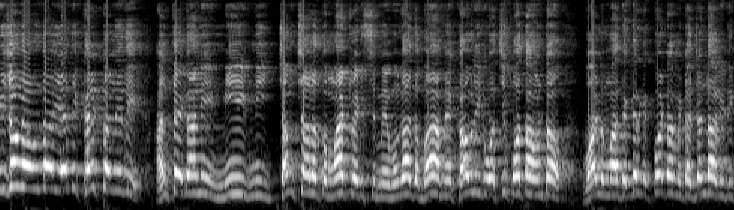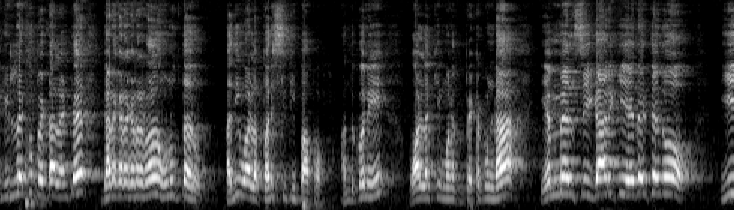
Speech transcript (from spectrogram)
నిజంగా ఉందో ఏది కరెక్ట్ అనేది అంతేగాని నీ నీ చెంచాలతో మాట్లాడిస్తే మేము కాదబ్బా మేము కౌలికి వచ్చిపోతా ఉంటాం. వాళ్ళు మా దగ్గరికి కోటమిట్ట జెండా వీటికి ఇల్లెక్కు పెట్టాలంటే గడగడగడ ఉణుకుతారు అది వాళ్ళ పరిస్థితి పాపం. అందుకొని వాళ్ళకి మనకు పెట్టకుండా ఎమ్మెల్సీ గారికి ఏదైతేనో ఈ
